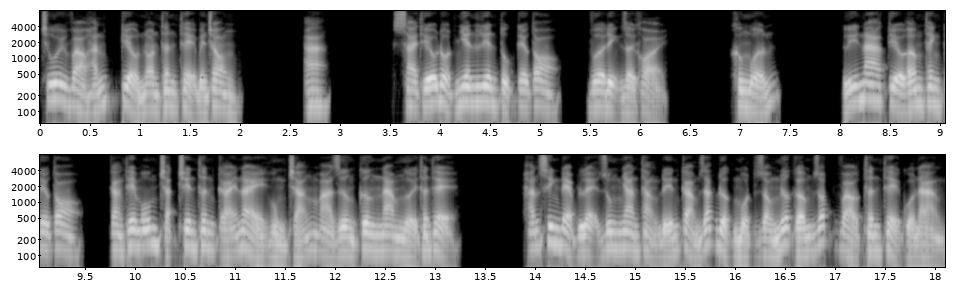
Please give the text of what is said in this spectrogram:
chui vào hắn kiểu non thân thể bên trong. A. Xài thiếu đột nhiên liên tục kêu to, vừa định rời khỏi. Không muốn. Lý Na kiểu âm thanh kêu to, càng thêm ôm chặt trên thân cái này hùng tráng mà dương cương nam người thân thể. Hắn xinh đẹp lệ dung nhan thẳng đến cảm giác được một dòng nước gấm rót vào thân thể của nàng,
